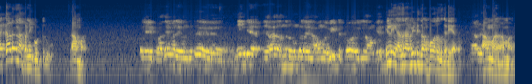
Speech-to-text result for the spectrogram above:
ரெக்கார்டும் நான் பண்ணி கொடுத்துருவோம். ஆமாம் இப்போ அதே மாதிரி வந்துட்டு நீங்க யாராவது வந்து உங்களை அவங்க வீட்டுக்கோ இல்ல அவங்க இருக்க- இல்லைங்க அது நான் வீட்டுக்கு நான் போகிறது கிடையாது. ஆமாங்க ஆமாங்க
